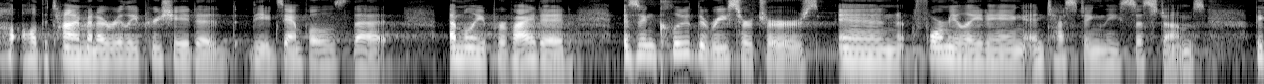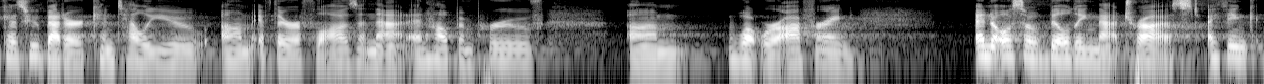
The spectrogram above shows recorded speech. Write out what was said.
all the time, and I really appreciated the examples that Emily provided, is include the researchers in formulating and testing these systems, because who better can tell you um, if there are flaws in that and help improve um, what we're offering. And also building that trust. I think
